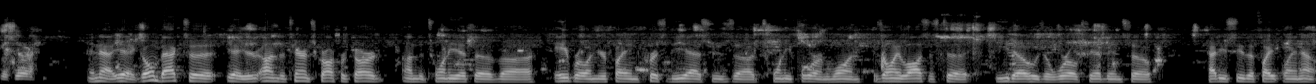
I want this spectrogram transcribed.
for sure. And now, yeah, going back to yeah, you're on the Terence Crawford card on the 20th of uh, April, and you're fighting Chris Diaz, who's uh, 24 and one. His only loss is to Ito, who's a world champion. So, how do you see the fight playing out?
